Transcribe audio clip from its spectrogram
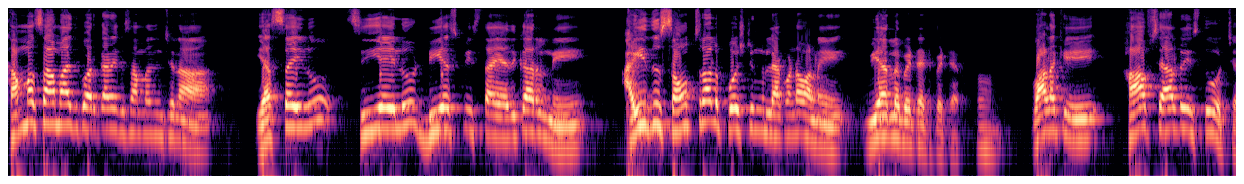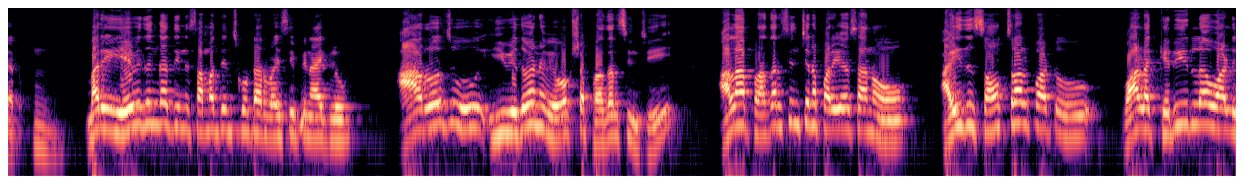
కమ్మ సామాజిక వర్గానికి సంబంధించిన ఎస్ఐలు సిఐలు డిఎస్పి స్థాయి అధికారుల్ని ఐదు సంవత్సరాలు పోస్టింగ్ లేకుండా వాళ్ళని విఆర్లో పెట్టేట్టు పెట్టారు వాళ్ళకి హాఫ్ శాలరీ ఇస్తూ వచ్చారు. మరి ఏ విధంగా దీన్ని సమర్థించుకుంటారు వైసీపీ నాయకులు ఆ రోజు ఈ విధమైన వివక్ష ప్రదర్శించి అలా ప్రదర్శించిన పర్యవసానం ఐదు సంవత్సరాల పాటు వాళ్ళ కెరీర్లో వాళ్ళు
